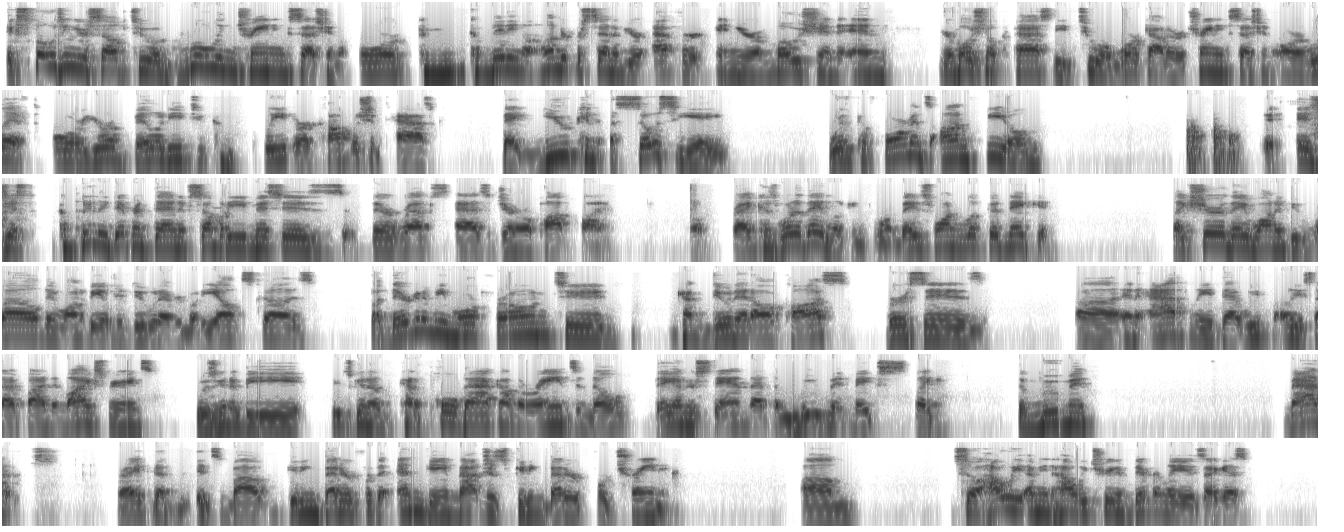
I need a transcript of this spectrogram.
exposing yourself to a grueling training session or com- committing 100% of your effort and your emotion and your emotional capacity to a workout or a training session or a lift or your ability to complete or accomplish a task that you can associate with performance on field is just completely different than if somebody misses their reps as a general pop client, right? Because what are they looking for? They just want to look good naked. Like, sure, they want to do well, they want to be able to do what everybody else does, but they're going to be more prone to kind of do it at all costs versus uh, an athlete that we, at least I find in my experience, who's going to be who's going to kind of pull back on the reins and they'll they understand that the movement makes like the movement matters right that it's about getting better for the end game not just getting better for training Um, so how we, I mean, how we treat them differently is, I guess,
